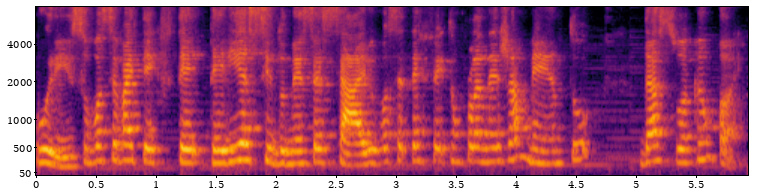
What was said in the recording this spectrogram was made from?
Por isso, você vai ter que ter, teria sido necessário você ter feito um planejamento da sua campanha.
